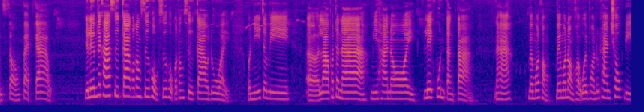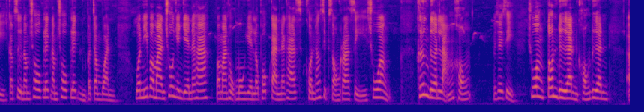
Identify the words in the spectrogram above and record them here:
51289อย่าลืมนะคะ ซื้อ 9 ก็ต้องซื้อ 6 ซื้อ 6 ก็ต้องซื้อ 9 ด้วย วันนี้จะมีลาวพัฒนา มีฮานอย เลขหุ้นต่างๆ นะคะ แม่มดของแม่มดหน่องขออวยพรทุกท่านโชคดี กับสื่อนำโชคเลขนำโชคเลขเด่นประจำวัน วันนี้ประมาณช่วงเย็นๆนะคะ ประมาณ6โมงเย็นเราพบกันนะคะ คนทั้ง 12 ราศีช่วง ครึ่งเดือนหลังของไม่ใช่สิช่วงต้นเดือนของเดือนอ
